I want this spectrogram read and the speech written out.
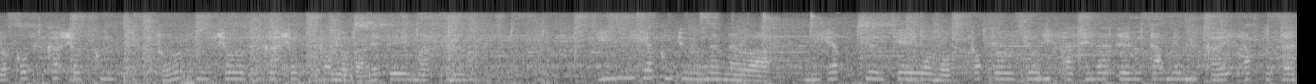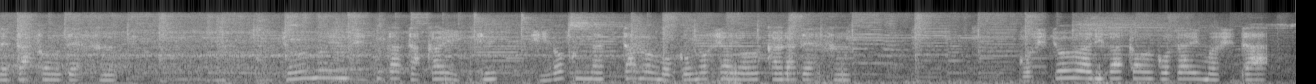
横須賀色、総通称スカ色と呼ばれています。E217 は、209系をもっと長距離走らせるために開発されたそうです。乗務員室が高い位置、広くなったのもこの車両からです。ご視聴ありがとうございました。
